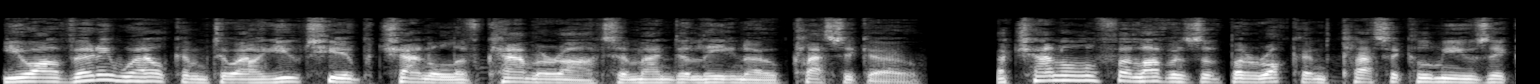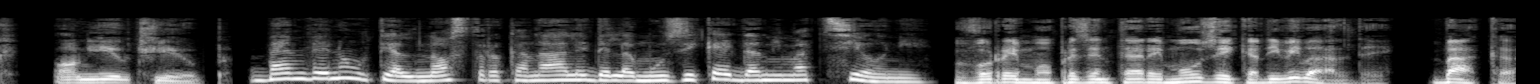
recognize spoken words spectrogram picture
You are very welcome to our YouTube channel of Camerata Mandolino Classico. A channel for lovers of Baroque and classical music, on YouTube. Benvenuti al nostro canale della musica ed animazioni. Vorremmo presentare musica di Vivaldi, Bach,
